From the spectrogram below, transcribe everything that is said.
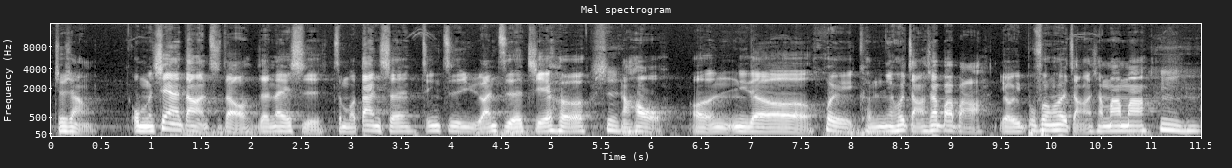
就像。我们现在当然知道人类是怎么诞生，精子与卵子的结合是，然后呃，你的会可能你会长得像爸爸，有一部分会长得像妈妈，嗯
